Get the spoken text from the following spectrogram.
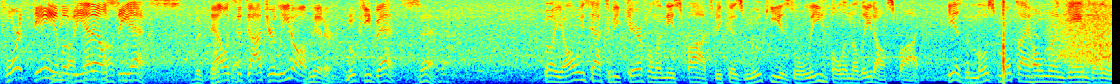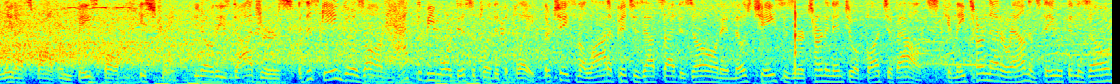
Fourth game of the NLCS. Now it's the Dodger leadoff hitter, Mookie Betts. Well, you always have to be careful in these spots because Mookie is lethal in the leadoff spot. He has the most multi-home run games out of the leadoff spot in baseball history. You know, these Dodgers, as this game goes on, have to be more disciplined at the plate. They're chasing a lot of pitches outside the zone, and those chases are turning into a bunch of outs. Can they turn that around and stay within the zone?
